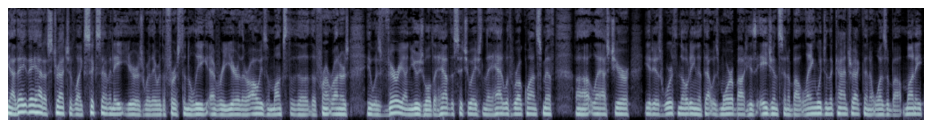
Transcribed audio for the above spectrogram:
Yeah, they, they had a stretch of like six, seven, eight years where they were the first in the league every year. They're always amongst the, the, the front runners. It was very unusual to have the situation they had with Roquan Smith uh, last year. It is worth noting that that was more about his agents and about language in the contract than it was about money.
